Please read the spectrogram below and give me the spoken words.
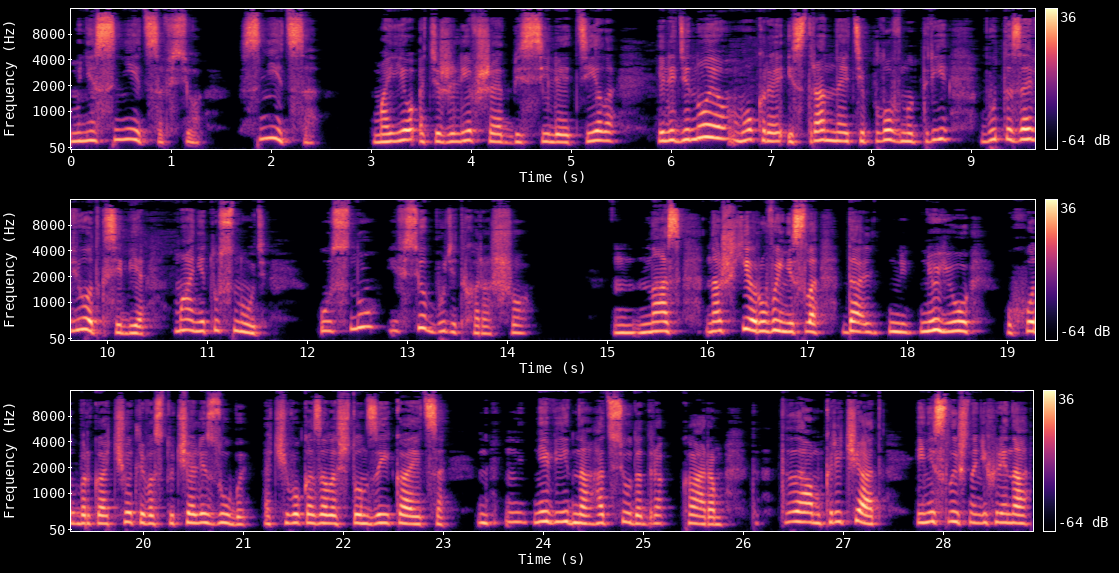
Мне снится все, снится. Мое отяжелевшее от бессилия тело и ледяное, мокрое и странное тепло внутри будто зовет к себе, манит уснуть. Усну, и все будет хорошо. «Нас на Шхеру вынесло дальнюю у Ходборга отчетливо стучали зубы, отчего казалось, что он заикается. «Не видно отсюда дракаром. Там кричат, и не слышно ни хрена.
